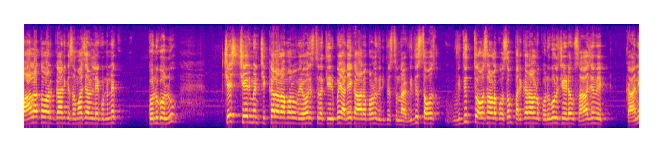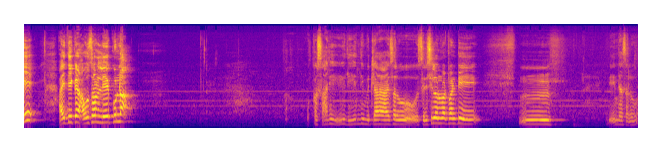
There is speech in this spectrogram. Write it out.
పాలక వర్గానికి సమాచారం లేకుండానే కొనుగోళ్ళు చెస్ చైర్మన్ చిక్కల రామారావు వ్యవహరిస్తున్న తీరుపై అనేక ఆరోపణలు వినిపిస్తున్నాయి. విద్యుత్ విద్యుత్ అవసరాల కోసం పరికరాలను కొనుగోలు చేయడం సహజమే కానీ అయితే ఇక్కడ అవసరం లేకున్నా ఒక్కసారి ఇది ఏంది ఇట్లా అసలు సిరిసిలో ఉన్నటువంటి ఏంటి అసలు?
